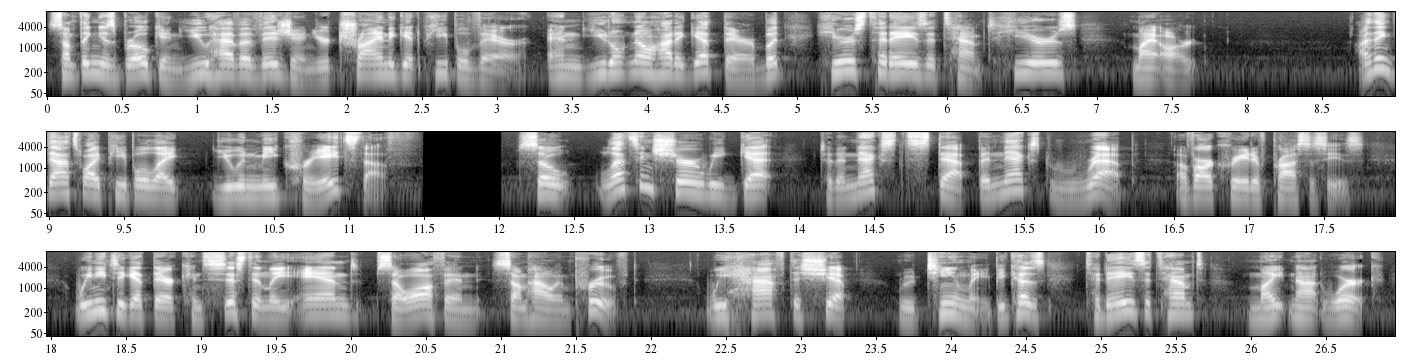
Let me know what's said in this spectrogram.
Something is broken. You have a vision. You're trying to get people there, and you don't know how to get there. But here's today's attempt. Here's my art. I think that's why people like you and me create stuff. So let's ensure we get to the next step, the next rep of our creative processes. We need to get there consistently and so often somehow improved. We have to ship routinely because today's attempt might not work.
